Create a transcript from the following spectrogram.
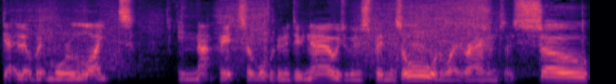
get a little bit more light in that bit. So what we're going to do now is we're going to spin this all the way around so.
